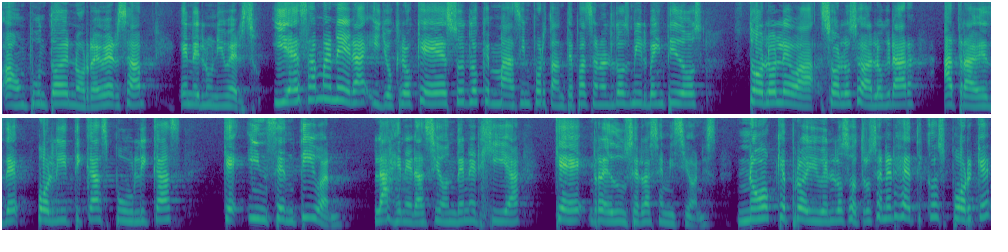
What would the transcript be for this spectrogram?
a un punto de no reversa en el universo. Y esa manera, y yo creo que eso es lo que más importante pasó en el 2022, solo, le va, solo se va a lograr a través de políticas públicas que incentivan la generación de energía que reduce las emisiones, no que prohíben los otros energéticos porque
